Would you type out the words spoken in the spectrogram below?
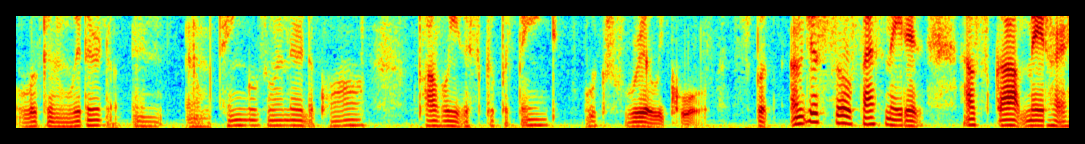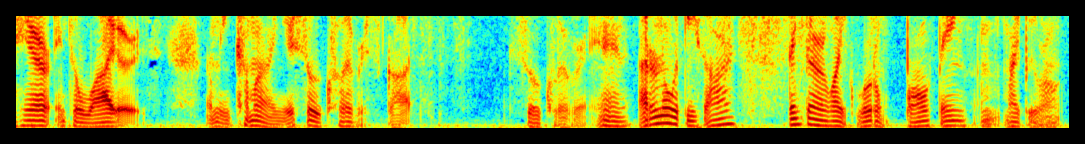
looking withered and um, tingles around there. The claw, probably the scooper thing, looks really cool. But I'm just so fascinated how Scott made her hair into wires. I mean, come on, you're so clever, Scott. So clever. And I don't know what these are. I think they're like little ball things. I might be wrong.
